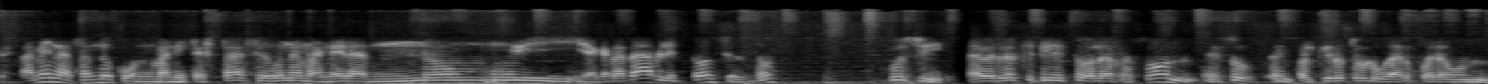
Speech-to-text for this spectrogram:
está amenazando con manifestarse de una manera no muy agradable entonces no Pues sí, la verdad es que tiene toda la razón. Eso en cualquier otro lugar fuera un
